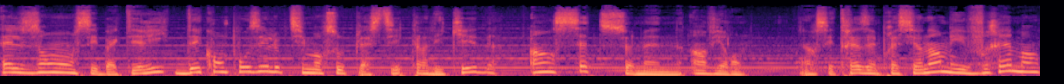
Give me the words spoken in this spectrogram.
elles ont, ces bactéries, décomposé le petit morceau de plastique en liquide en sept semaines environ. Alors c'est très impressionnant, mais vraiment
